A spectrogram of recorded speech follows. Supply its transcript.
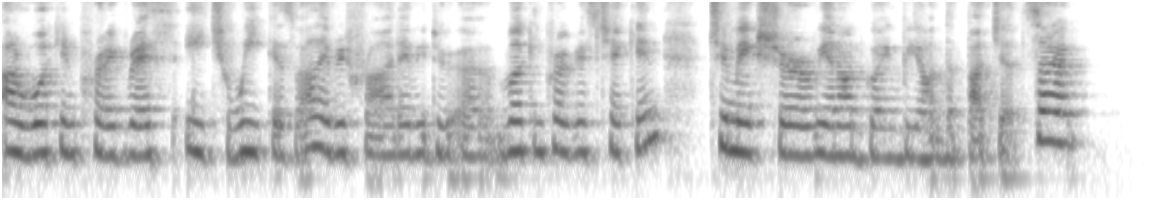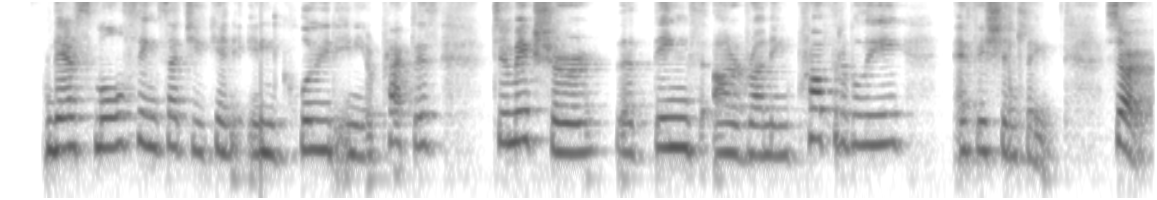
our work in progress each week as well. Every Friday, we do a work in progress check in to make sure we are not going beyond the budget. So there are small things that you can include in your practice to make sure that things are running profitably, efficiently. So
